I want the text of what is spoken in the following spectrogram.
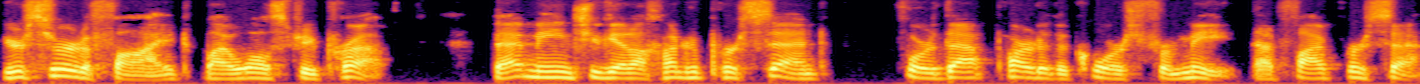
you're certified by Wall Street Prep. That means you get 100% for that part of the course from me, that 5%.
